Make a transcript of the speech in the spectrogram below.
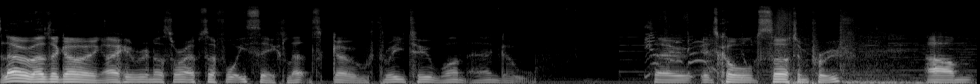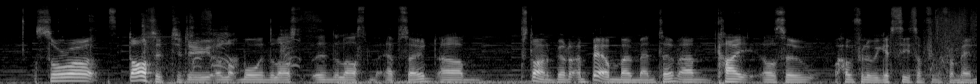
Hello, how's it going? Ahiru no Sora episode 46. Let's go. 3, 2, 1, and go. So, it's called Certain Proof. Um, Sora started to do a lot more in the last in the last episode. Um, starting to build a bit of momentum. Um, Kai also, hopefully we get to see something from him.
